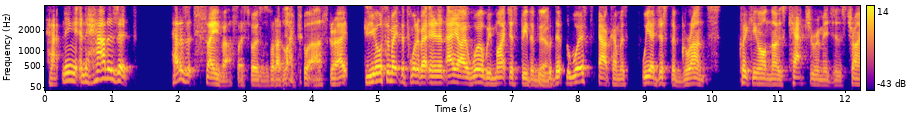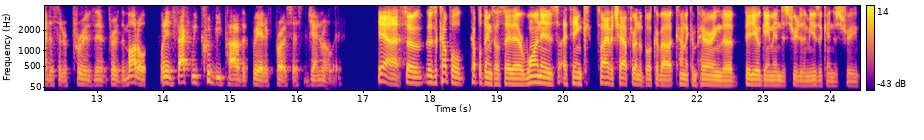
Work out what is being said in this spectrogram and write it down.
happening, and how does it how does it save us? I suppose is what I'd like to ask, right? Because you also make the point about in an AI world, we might just be the, yeah. the the worst outcome is we are just the grunts clicking on those CAPTCHA images, trying to sort of prove the prove the model. When in fact we could be part of the creative process generally. Yeah, so there's a couple couple things I'll say there. One is I think so I have a chapter in the book about kind of comparing the video game industry to the music industry.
